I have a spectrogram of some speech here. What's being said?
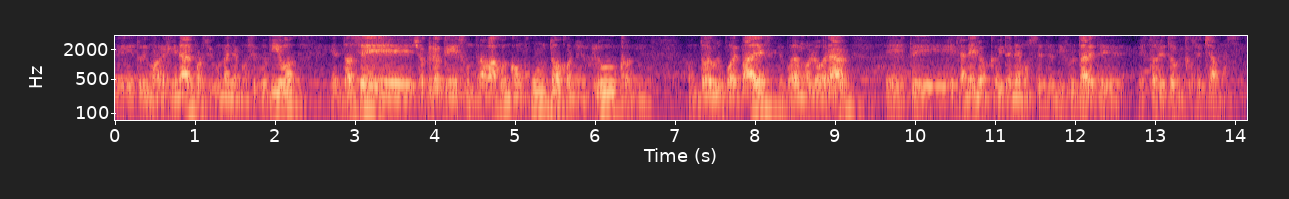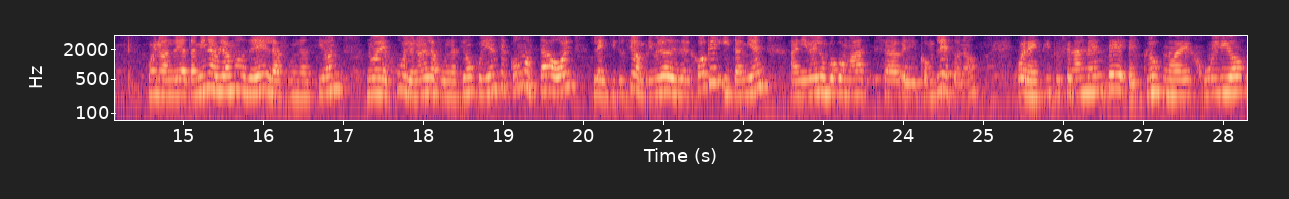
eh, tuvimos regional por segundo año consecutivo. Entonces yo creo que es un trabajo en conjunto con el club, con, con todo el grupo de padres, que podemos lograr este, este anhelo que hoy tenemos, este, disfrutar este, esto, esto que cosechamos. Bueno, Andrea, también hablamos de la Fundación 9 de Julio, ¿no? La Fundación Juliense, ¿cómo está hoy la institución? Primero desde el hockey y también a nivel un poco más ya eh, completo, ¿no? Bueno, institucionalmente el Club 9 de Julio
